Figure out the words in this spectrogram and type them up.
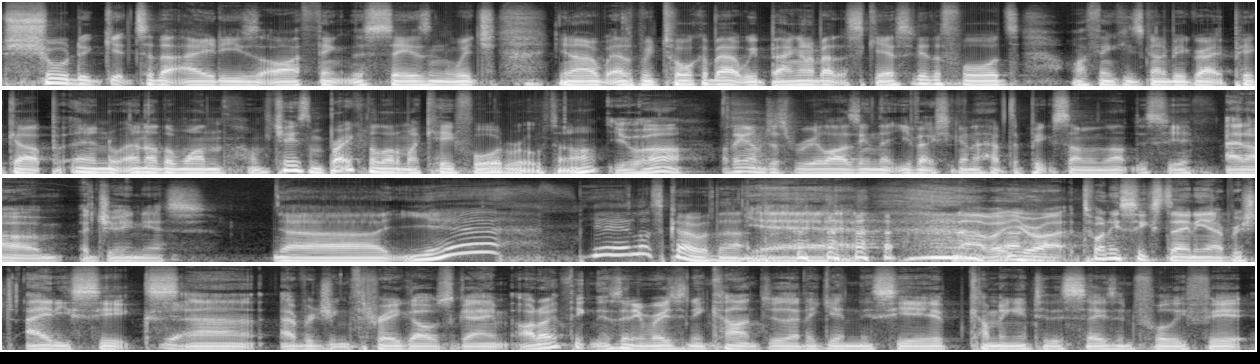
should get to the 80s, I think, this season. Which you know, as we talk about, we bang on about the scarcity of the forwards. I think he's going to be a great pickup. And another one, oh, geez, I'm breaking a lot of my key forward rules tonight. You are. I think I'm just realizing that you're actually going to have to pick some of them up this year. And I'm a genius. Uh, yeah, yeah, let's go with that. Yeah. no, but you're right. 2016, he averaged 86, Yeah. uh, averaging three goals a game. I don't think there's any reason he can't do that again this year, coming into this season fully fit.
